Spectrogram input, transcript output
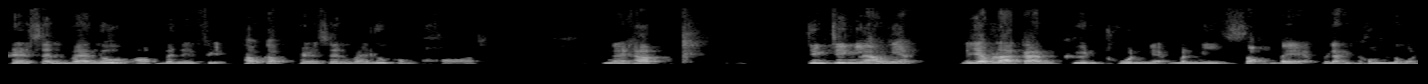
present value of benefit เท่ากับ present value ของ cost นะครับ จริง ๆ แล้วเนี่ยระยะเวลาการคืนทุนเนี่ยมันมี 2 แบบเวลาที่คำนวณ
